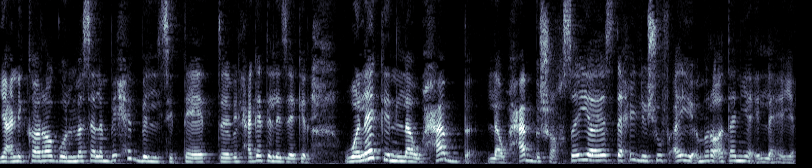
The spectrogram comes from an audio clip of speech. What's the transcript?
يعني كرجل مثلا بيحب الستات بالحاجات اللي زي كده. ولكن لو حب لو حب شخصية يستحيل يشوف أي امرأة تانية إلا هي.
